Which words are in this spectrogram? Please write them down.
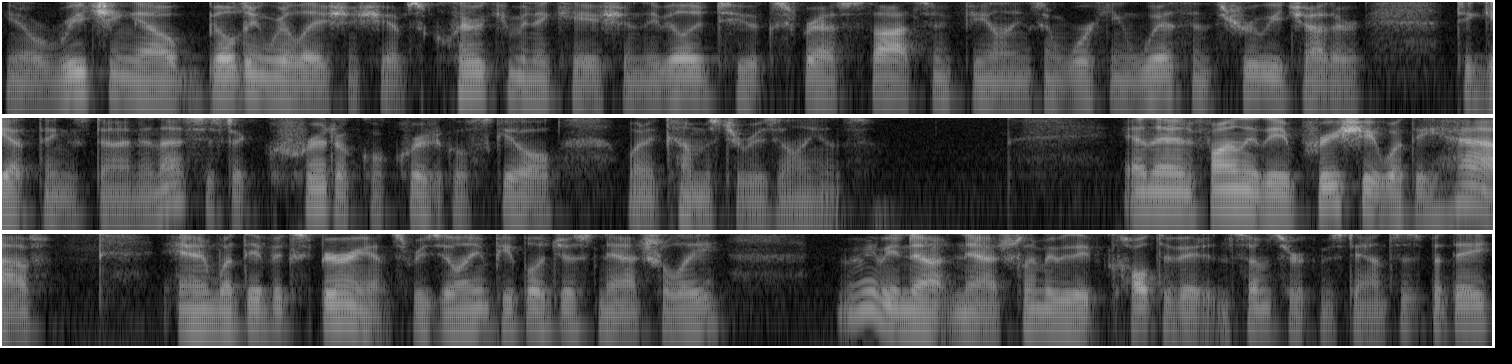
you know reaching out building relationships clear communication the ability to express thoughts and feelings and working with and through each other to get things done. And that's just a critical critical skill when it comes to resilience and then finally, they appreciate what they have and what they've experienced. Resilient people are just naturally, maybe not naturally, maybe they've cultivated in some circumstances, but they,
